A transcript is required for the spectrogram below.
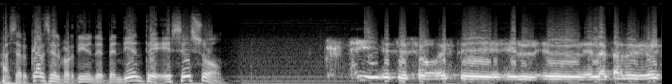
acercarse al Partido Independiente. ¿Es eso? Sí, es eso. Este, en la tarde de hoy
